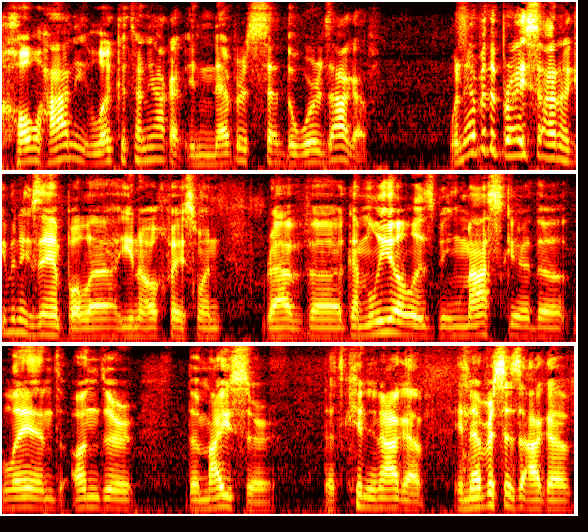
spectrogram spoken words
Kol Hani Agav, it never said the words Agav. Whenever the Brisa, I'll give an example, uh, you know, when Rav uh, Gamliel is being maskir the land under the Meiser, that's kinyan agav. It never says agav.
